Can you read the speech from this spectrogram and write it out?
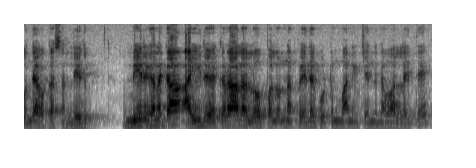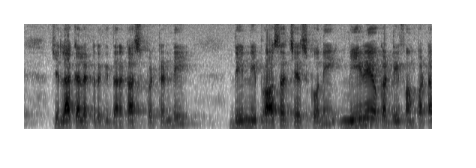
పొందే అవకాశం లేదు. మీరు కనుక ఐదు ఎకరాల లోపల ఉన్న పేద కుటుంబానికి చెందిన వాళ్ళైతే జిల్లా కలెక్టర్కి దరఖాస్తు పెట్టండి. దీన్ని ప్రాసెస్ చేసుకొని మీరే ఒక డీఫామ్ పట్టా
